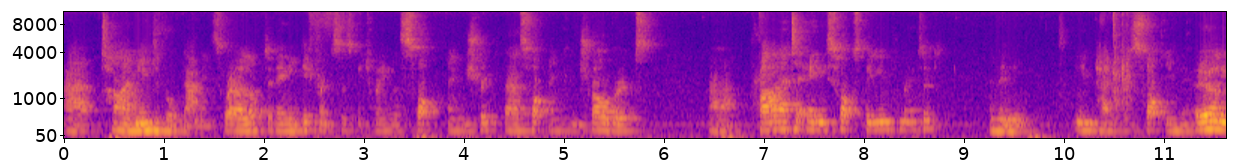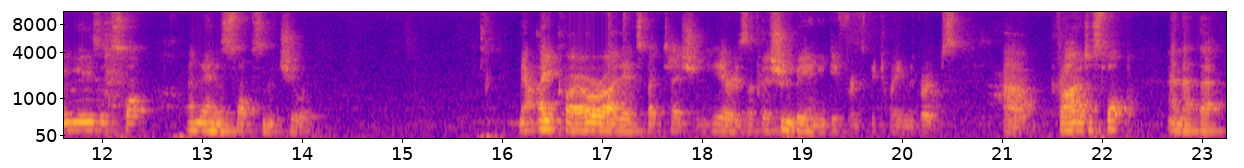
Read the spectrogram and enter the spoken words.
uh, time interval dummies, where I looked at any differences between the swap and, uh, swap and control groups uh, prior to any swaps being implemented, and then the impact of swap in the early years of swap, and then as swaps matured. Now, a priori, the expectation here is that there shouldn't be any difference between the groups uh, prior to swap, and that that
